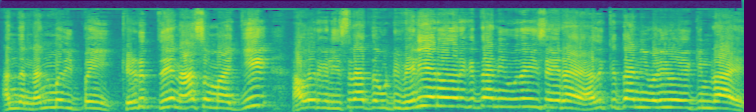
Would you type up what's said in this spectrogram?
அந்த நன்மதிப்பை கெடுத்து நாசமாக்கி அவர்கள் இஸ்லாத்தை விட்டு வெளியேறுவதற்கு தான் நீ உதவி செய்யற அதுக்கு தான் நீ வழிவகுக்கின்றாய்.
